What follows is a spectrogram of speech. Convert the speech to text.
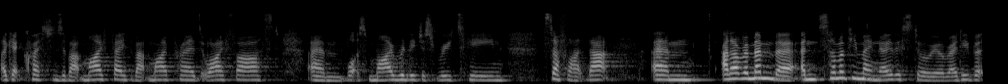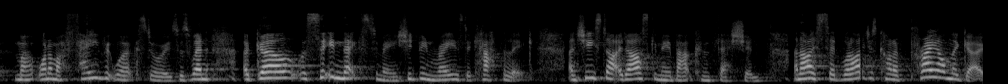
I get questions about my faith, about my prayer. Do I fast? Um, what's my religious routine? Stuff like that. Um, and I remember, and some of you may know this story already, but my, one of my favourite work stories was when a girl was sitting next to me. She'd been raised a Catholic, and she started asking me about confession. And I said, Well, I just kind of pray on the go,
